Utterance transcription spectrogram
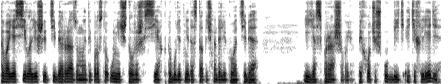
твоя сила лишит тебя разума, и ты просто уничтожишь всех, кто будет недостаточно далеко от тебя. И я спрашиваю, ты хочешь убить этих леди?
